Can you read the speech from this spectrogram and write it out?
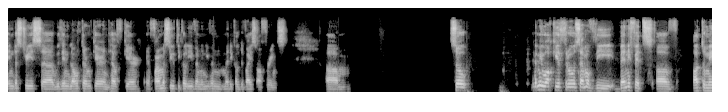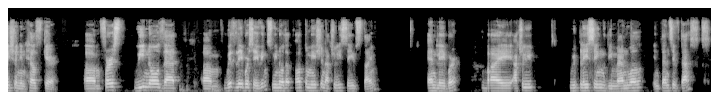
industries uh, within long-term care and healthcare, and pharmaceutical even, and even medical device offerings. Um, so let me walk you through some of the benefits of automation in healthcare. Um, first, we know that um, with labor savings, we know that automation actually saves time and labor by actually replacing the manual intensive tasks,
